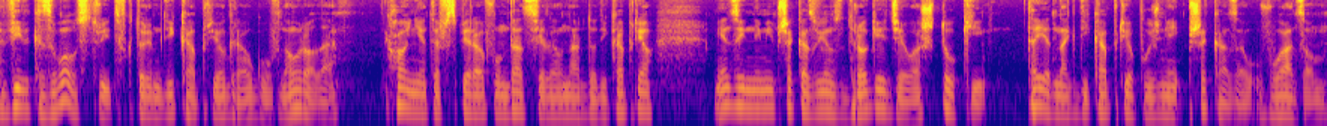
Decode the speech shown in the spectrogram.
Wilk z Wall Street, w którym DiCaprio grał główną rolę. Hojnie też wspierał fundację Leonardo DiCaprio, między innymi przekazując drogie dzieła sztuki. Te jednak DiCaprio później przekazał władzom.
